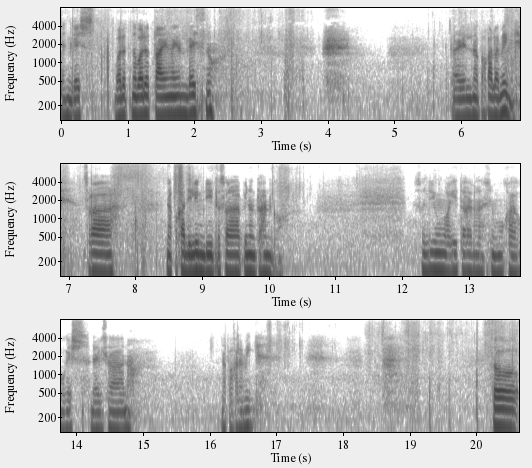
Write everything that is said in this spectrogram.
Yan guys, balot na balot tayo ngayon guys no. Dahil napakalamig, saka napakadilim dito sa pinuntahan ko. So hindi mo makita na yung mukha ko guys dahil sa ano, napakalamig. So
